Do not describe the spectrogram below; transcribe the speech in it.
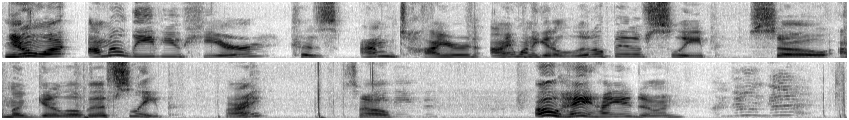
You know what? I'm going to leave you here because I'm tired. I want to get a little bit of sleep, so I'm going to get a little bit of sleep. All right? So, oh, hey, how you doing? I'm doing good.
